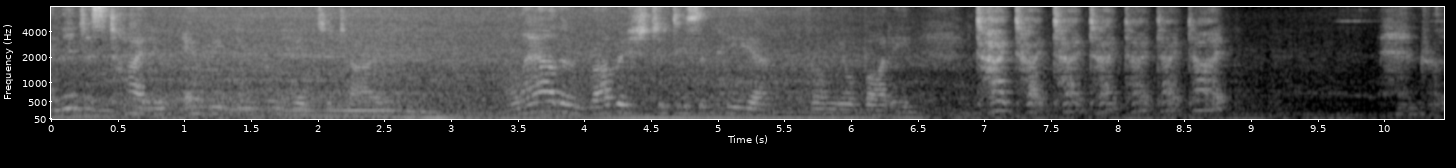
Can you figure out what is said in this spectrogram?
And then just tighten everything from head to toe. Allow the rubbish to disappear from your body. tight, tight, tight, tight, tight, tight, tight, and relax.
